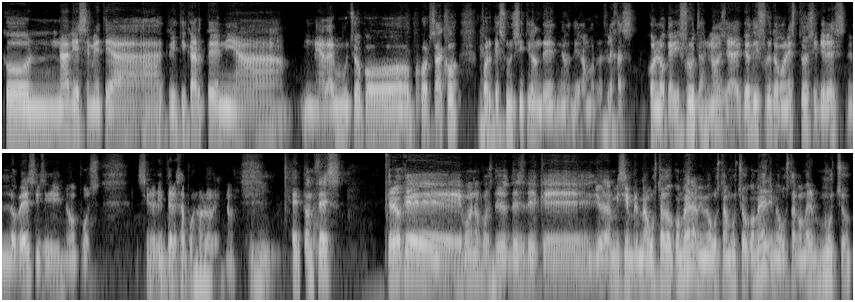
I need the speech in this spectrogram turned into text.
con nadie se mete a, criticarte ni a, ni a, dar mucho por, saco, porque es un sitio donde, ¿no? digamos, reflejas con lo que disfrutas, ¿no? O sea, yo disfruto con esto, si quieres lo ves y si no, pues si no te interesa, pues no lo ves, ¿no? Entonces, creo que, bueno, pues desde que yo, a mí siempre me ha gustado comer, a mí me gusta mucho comer y me gusta comer mucho.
